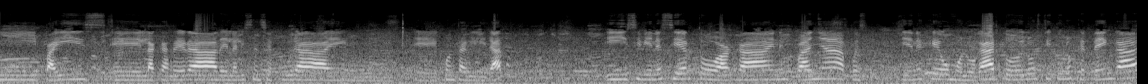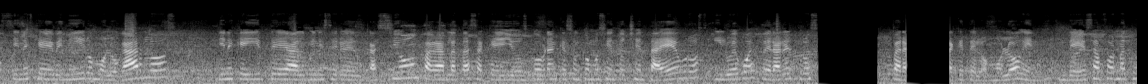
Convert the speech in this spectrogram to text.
mi país eh, la carrera de la licenciatura en eh, contabilidad. Y si bien es cierto, acá en España, pues tienes que homologar todos los títulos que tengas, tienes que venir, homologarlos, tienes que irte al Ministerio de Educación, pagar la tasa que ellos cobran, que son como 180 euros, y luego esperar el proceso que te lo homologuen. De esa forma tú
